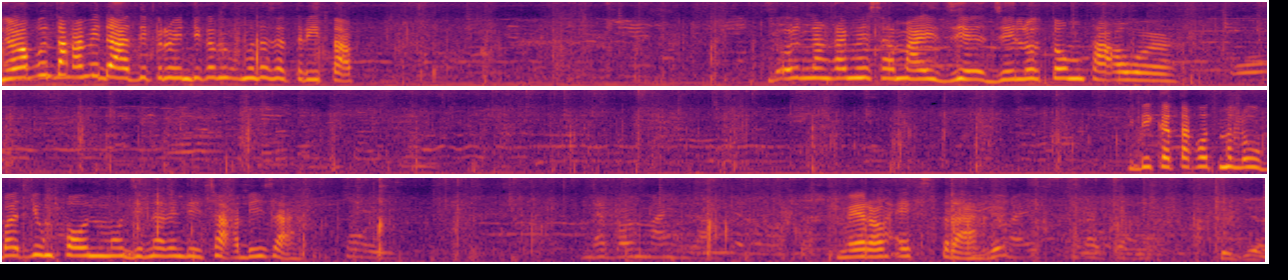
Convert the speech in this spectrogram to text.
Nakapunta kami dati pero hindi kami pumunta sa treetop. Doon lang kami sa may J- Jelutong Tower. Hindi ka takot malubad yung phone mo, di na rin di sabis ah. Never mind lang. Merong extra. May extra dyan.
